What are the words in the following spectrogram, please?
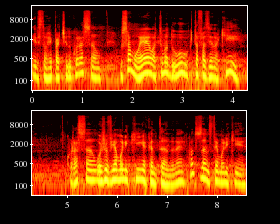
eles estão repartindo o coração. O Samuel, a turma do Hugo que está fazendo aqui, coração. Hoje eu vi a Moniquinha cantando, né? Quantos anos tem a Moniquinha?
